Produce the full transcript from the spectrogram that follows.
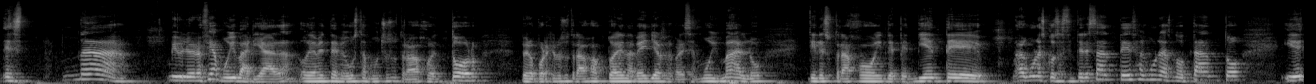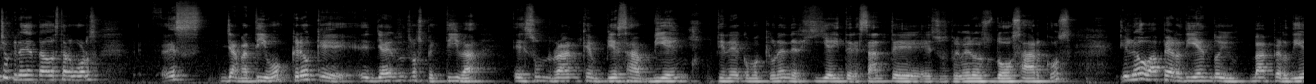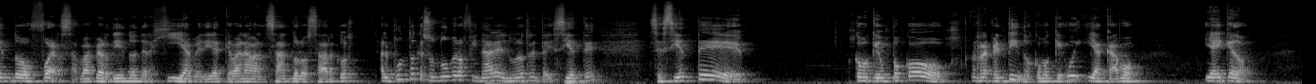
una bibliografía muy variada. Obviamente me gusta mucho su trabajo en Thor, pero por ejemplo su trabajo actual en Avengers me parece muy malo. Tiene su trabajo independiente, algunas cosas interesantes, algunas no tanto. Y de hecho que le hayan dado Star Wars es llamativo. Creo que ya en retrospectiva es un run que empieza bien. Tiene como que una energía interesante en sus primeros dos arcos y luego va perdiendo y va perdiendo fuerza, va perdiendo energía a medida que van avanzando los arcos, al punto que su número final, el número 37, se siente como que un poco repentino, como que, uy, y acabó, y ahí quedó.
